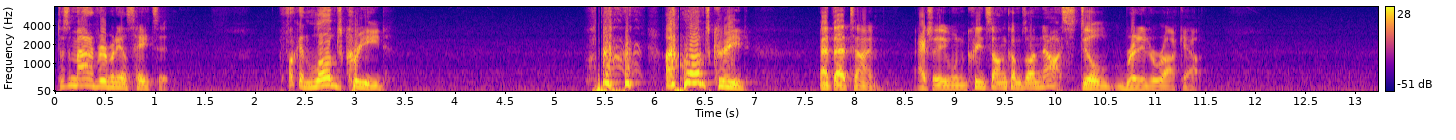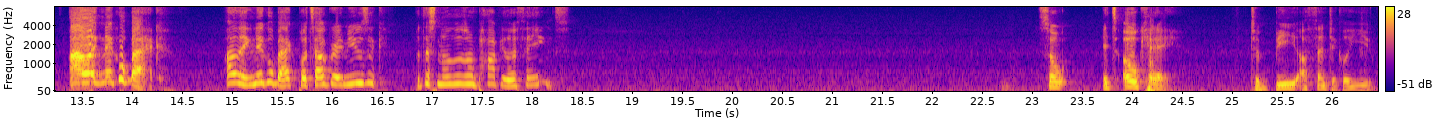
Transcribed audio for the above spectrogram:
Doesn't matter if everybody else hates it. I fucking loved Creed. I loved Creed at that time. Actually, when Creed song comes on now, I'm still ready to rock out. I like Nickelback. I think Nickelback puts out great music, but that's this of those unpopular things. So it's okay to be authentically you.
